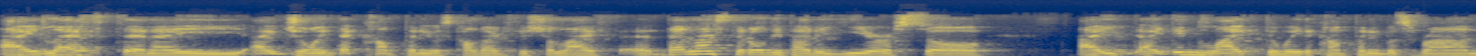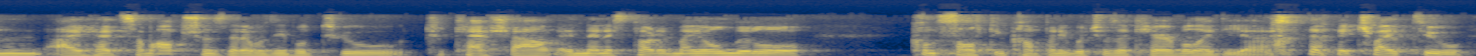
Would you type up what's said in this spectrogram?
I left and I I joined that company it was called Artificial Life uh, that lasted only about a year or so. I, I didn't like the way the company was run. I had some options that I was able to to cash out. And then I started my own little consulting company which was a terrible idea. I tried to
